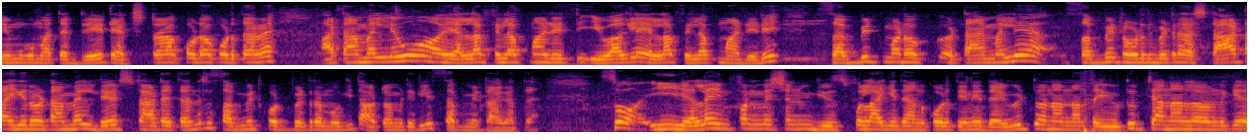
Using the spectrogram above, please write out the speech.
ನಿಮಗೂ ಮತ್ತೆ ಡೇಟ್ ಎಕ್ಸ್ಟ್ರಾ ಕೂಡ ಕೊಡ್ತಾರೆ ಆ ಟೈಮಲ್ಲಿ ನೀವು ಎಲ್ಲ ಫಿಲಪ್ ಮಾಡಿಟ್ಟು ಇವಾಗಲೇ ಎಲ್ಲ ಫಿಲಪ್ ಮಾಡಿಡಿ. ಸಬ್ಮಿಟ್ ಮಾಡೋ ಟೈಮಲ್ಲಿ ಸಬ್ಮಿಟ್ ಹೊಡೆದ್ಬಿಟ್ರೆ ಸ್ಟಾರ್ಟ್ ಆಗಿರೋ ಟೈಮಲ್ಲಿ ಡೇಟ್ ಸ್ಟಾರ್ಟ್ ಆಯ್ತು ಅಂದರೆ ಸಬ್ಮಿಟ್ ಕೊಟ್ಬಿಟ್ರೆ ಮುಗಿತು. ಆಟೋಮೆಟಿಕ್ಲಿ ಸಬ್ಮಿಟ್ ಆಗುತ್ತೆ. ಸೊ ಈ ಎಲ್ಲ ಇನ್ಫಾರ್ಮೇಷನ್ ನಿಮ್ಗೆ ಯೂಸ್ಫುಲ್ ಆಗಿದೆ ಅನ್ಕೊಳ್ತೀನಿ. ದಯವಿಟ್ಟು ನನ್ನಂಥ ಯೂಟ್ಯೂಬ್ ಚಾನಲ್ಗೆ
